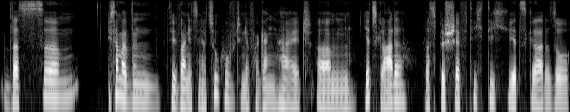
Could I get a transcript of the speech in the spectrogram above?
was ähm, ich sag mal, wenn, wir waren jetzt in der Zukunft, in der Vergangenheit, ähm, jetzt gerade, was beschäftigt dich jetzt gerade so?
